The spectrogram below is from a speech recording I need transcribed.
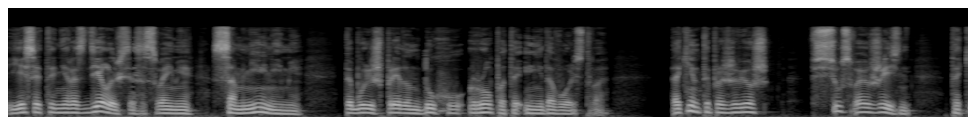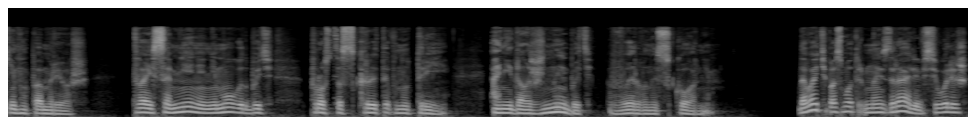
Если ты не разделаешься со своими сомнениями, ты будешь предан духу ропота и недовольства. Таким ты проживешь всю свою жизнь, таким и помрешь. Твои сомнения не могут быть просто скрыты внутри. Они должны быть вырваны с корнем. Давайте посмотрим на Израиль всего лишь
